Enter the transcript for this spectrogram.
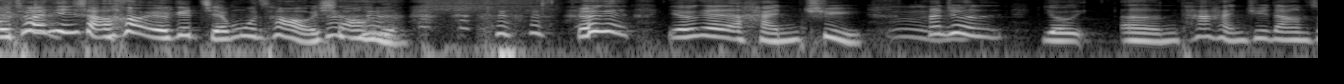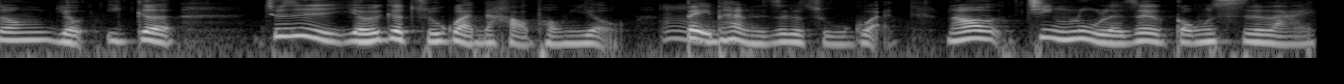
我突然间想到有一个节目超好笑的，有一个有一个韩剧，他就有嗯，他韩剧当中有一个，就是有一个主管的好朋友。背叛了这个主管，然后进入了这个公司来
